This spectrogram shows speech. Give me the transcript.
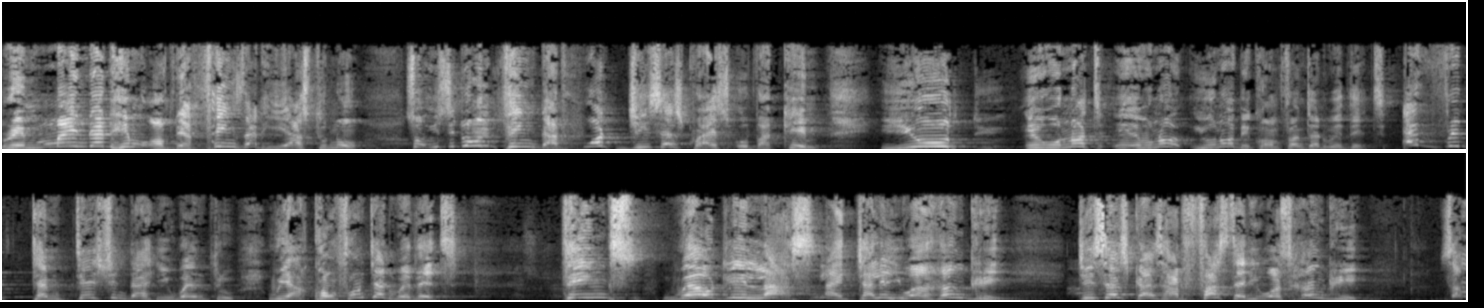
reminded him of the things that he has to know. So you see, don't think that what Jesus Christ overcame, you it will not, it will not, you will not be confronted with it. Every temptation that he went through, we are confronted with it things worldly lust. Like, Charlie, you are hungry. Jesus Christ had fasted, he was hungry. Some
